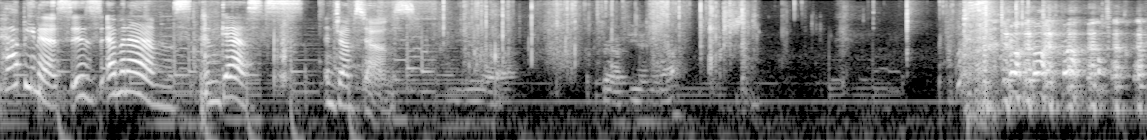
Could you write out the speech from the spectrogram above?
Happiness is M&Ms and guests and gemstones. You uh,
